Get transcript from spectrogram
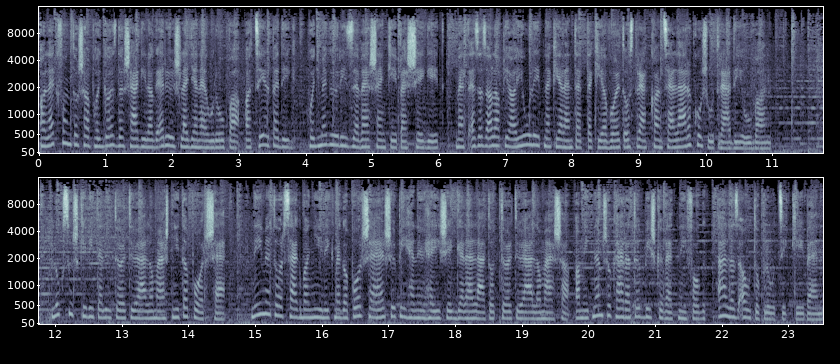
A legfontosabb, hogy gazdaságilag erős legyen Európa, a cél pedig, hogy megőrizze versenyképességét, mert ez az alapja a jólétnek jelentette ki a volt osztrák kancellár a Kossuth Rádióban. Luxus kivitelű töltőállomást nyit a Porsche. Németországban nyílik meg a Porsche első pihenőhelyiséggel ellátott töltőállomása, amit nem sokára több is követni fog, áll az Autopro cikkében.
